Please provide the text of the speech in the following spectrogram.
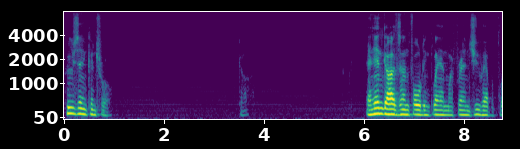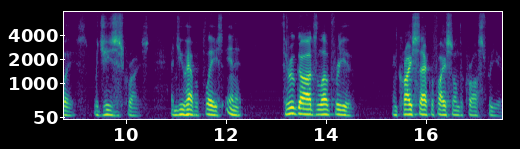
Who's in control? God. And in God's unfolding plan, my friends, you have a place with Jesus Christ. And you have a place in it through God's love for you and Christ's sacrifice on the cross for you.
